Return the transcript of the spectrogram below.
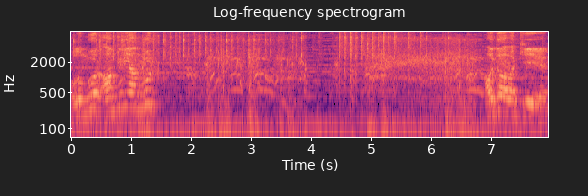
Oğlum vur, amfibiyan vur. Hadi bakayım.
